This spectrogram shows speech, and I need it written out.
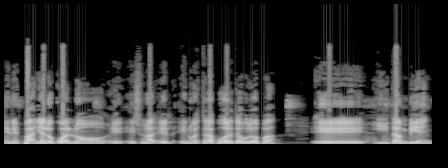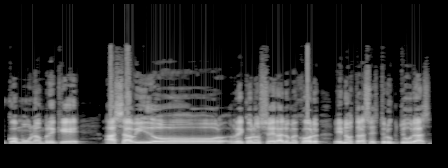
en España, lo cual no es una es, es nuestra puerta a Europa, y también como un hombre que ha sabido reconocer a lo mejor en otras estructuras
